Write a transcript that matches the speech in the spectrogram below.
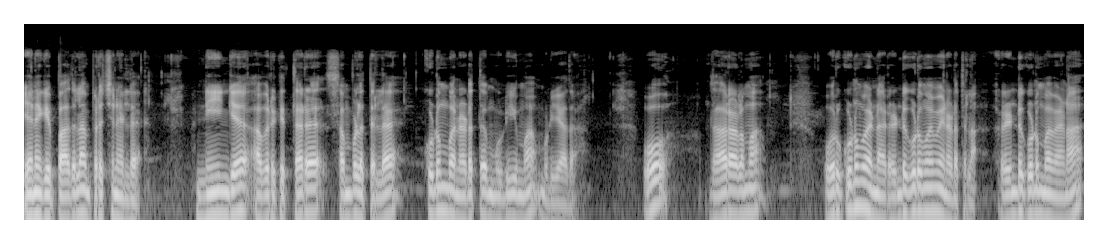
எனக்கு இப்போ அதெல்லாம் பிரச்சனை இல்லை. நீங்கள் அவருக்கு தர சம்பளத்தில் குடும்பம் நடத்த முடியுமா? முடியாதா? ஓ தாராளமாக ஒரு குடும்பம் என்ன? ரெண்டு குடும்பமே நடத்தலாம். ரெண்டு குடும்பம் வேணால்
